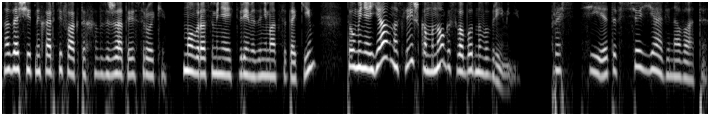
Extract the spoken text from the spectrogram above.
о защитных артефактах в сжатые сроки. Мол, раз у меня есть время заниматься таким, то у меня явно слишком много свободного времени. Прости, это все я виновата.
